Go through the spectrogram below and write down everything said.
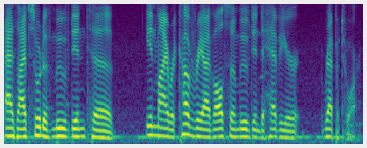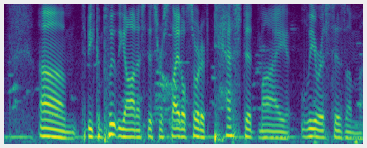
as I've sort of moved into in my recovery, I've also moved into heavier repertoire. Um, to be completely honest, this recital sort of tested my lyricism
